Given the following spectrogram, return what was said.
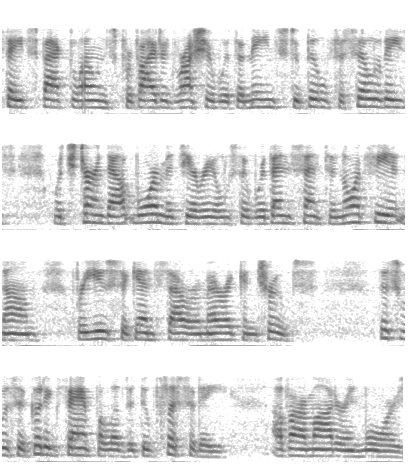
States backed loans provided Russia with the means to build facilities which turned out war materials that were then sent to North Vietnam for use against our American troops. This was a good example of the duplicity of our modern wars.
